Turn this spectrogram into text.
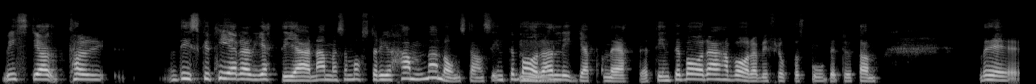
visst, jag tar, diskuterar jättegärna, men så måste det ju hamna någonstans. Inte bara mm. ligga på nätet, inte bara vara vid frukostbordet, utan det,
